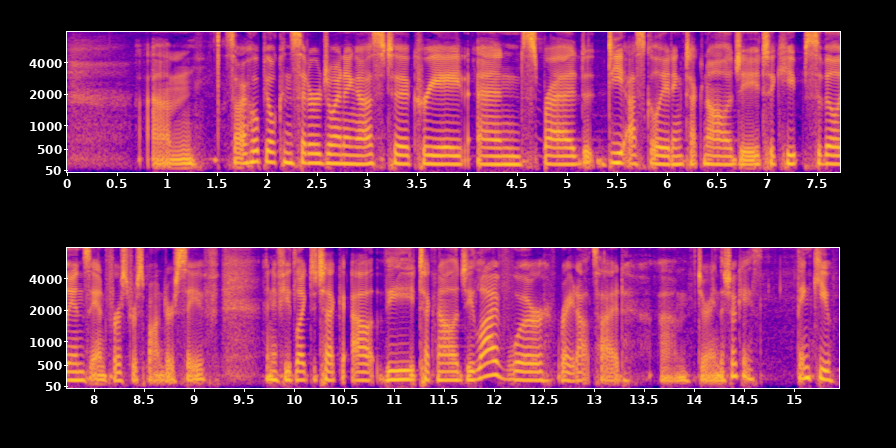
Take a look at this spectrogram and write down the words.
Um, so I hope you'll consider joining us to create and spread de-escalating technology to keep civilians and first responders safe. And if you'd like to check out the technology live, we're right outside um, during the showcase. Thank you.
